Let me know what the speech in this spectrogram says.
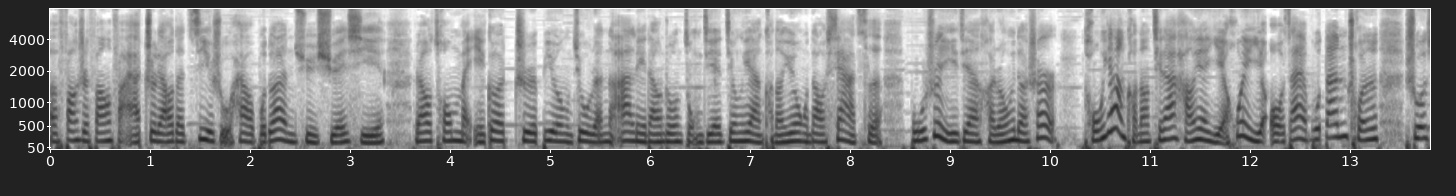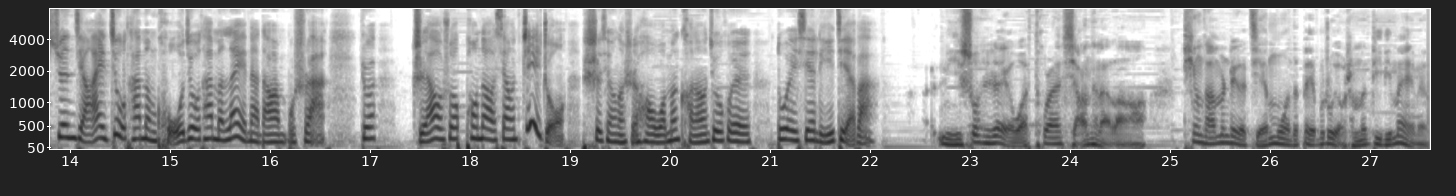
呃方式方法呀、治疗的技术，还要不断去学习，然后从每一个治病救人的案例当中总结经验，可能应用到下次，不是一件很容易的事儿。同样可。能其他行业也会有，咱也不单纯说宣讲，哎，救他们苦，救他们累，那当然不是啊。就是只要说碰到像这种事情的时候，我们可能就会多一些理解吧。你说起这个，我突然想起来了啊！听咱们这个节目的备不住有什么弟弟妹妹们？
